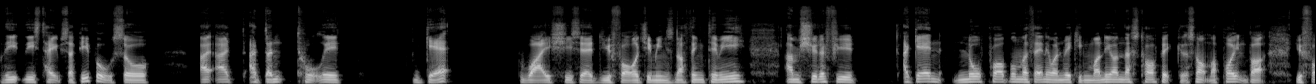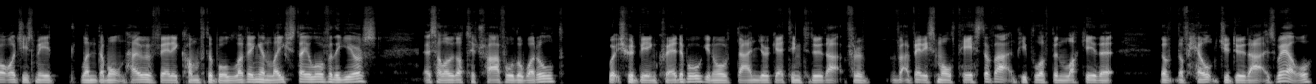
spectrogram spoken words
the, these types of people. So I, I I didn't totally get why she said ufology means nothing to me. I'm sure if you again, no problem with anyone making money on this topic. That's not my point, but ufology's made Linda Moulton Howe a very comfortable living and lifestyle over the years. It's allowed her to travel the world, which would be incredible. You know, Dan, you're getting to do that for a, a very small taste of that, and people have been lucky that they've, they've helped you do that as well.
